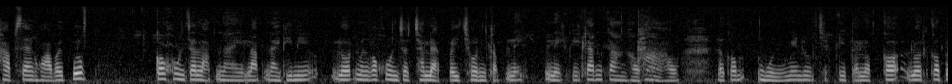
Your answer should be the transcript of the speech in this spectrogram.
ขับแซงขวาไปปุ๊บ ก็คงจะหลับในหลับในทีนี้รถมันก็คงจะฉลับไปชนกับเหล็กเหล็กที่กั้นกลางขาวๆแล้วก็หมุนไม่รู้จะกี่ตลบก็รถก็ไป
